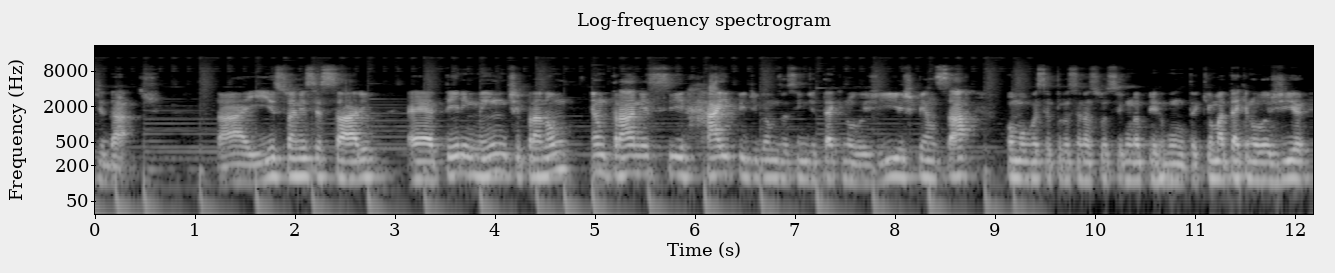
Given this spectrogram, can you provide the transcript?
de dados. Tá? E isso é necessário é, ter em mente para não entrar nesse hype, digamos assim, de tecnologias, pensar, como você trouxe na sua segunda pergunta, que uma tecnologia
